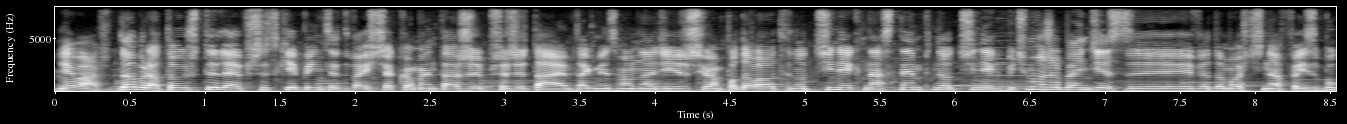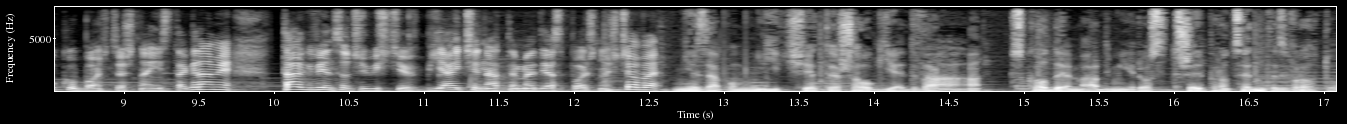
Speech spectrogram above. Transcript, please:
Nieważne. Dobra, to już tyle. Wszystkie 520 komentarzy przeczytałem, tak więc mam nadzieję, że się Wam podobał ten odcinek. Następny odcinek być może będzie z y, wiadomości na Facebooku bądź też na Instagramie. Tak więc oczywiście wbijajcie na te media społecznościowe. Nie zapomnijcie też o G2, z kodem ADMIROS 3% zwrotu.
